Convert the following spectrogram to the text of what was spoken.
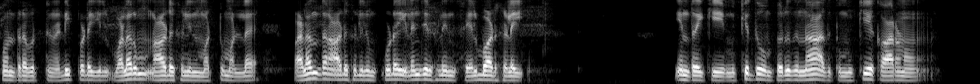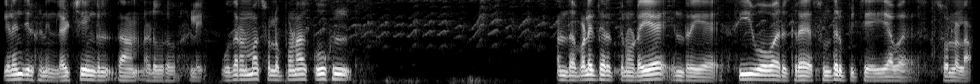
போன்றவற்றின் அடிப்படையில் வளரும் நாடுகளில் மட்டுமல்ல வளர்ந்த நாடுகளிலும் கூட இளைஞர்களின் செயல்பாடுகளை இன்றைக்கு முக்கியத்துவம் பெறுதுன்னா அதுக்கு முக்கிய காரணம் இளைஞர்களின் லட்சியங்கள் தான் நடுவரவர்களே. உதாரணமாக சொல்லப்போனால் கூகுள் அந்த வலைதளத்தினுடைய இன்றைய சிஇஓவாக இருக்கிற சுந்தர் பிச்சை ஐயாவை சொல்லலாம்.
